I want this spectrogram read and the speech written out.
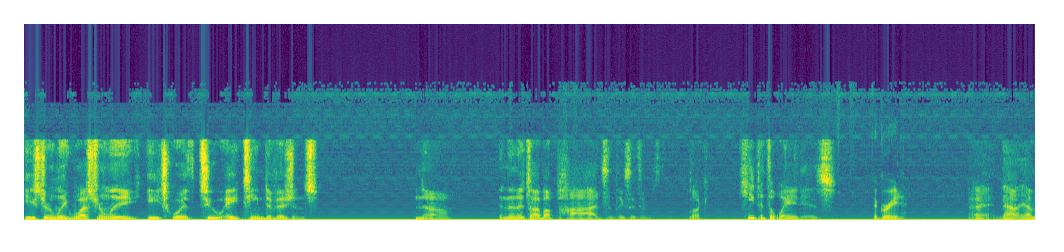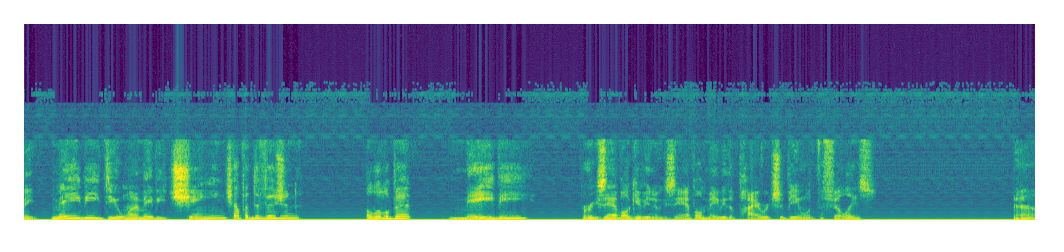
Eastern League, Western League, each with two eight team divisions. No. And then they talk about pods and things like that. Look, keep it the way it is. Agreed. Uh, now, I mean, maybe, do you want to maybe change up a division a little bit? Maybe. For example, I'll give you an example. Maybe the Pirates should be in with the Phillies. Yeah,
